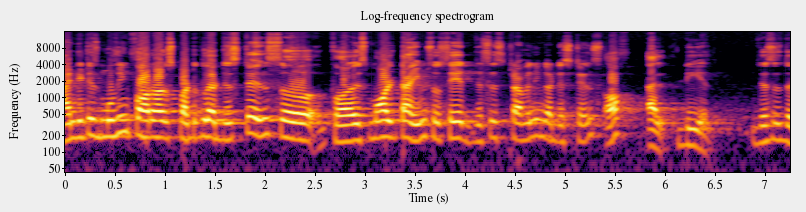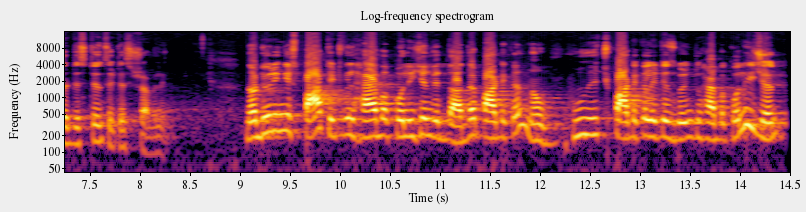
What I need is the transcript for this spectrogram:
and it is moving for a particular distance so for a small time. So, say this is traveling a distance of L dl this is the distance it is traveling. Now, during its path it will have a collision with the other particle. Now, which particle it is going to have a collision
